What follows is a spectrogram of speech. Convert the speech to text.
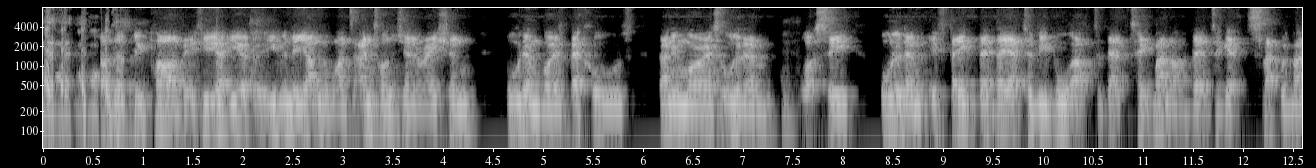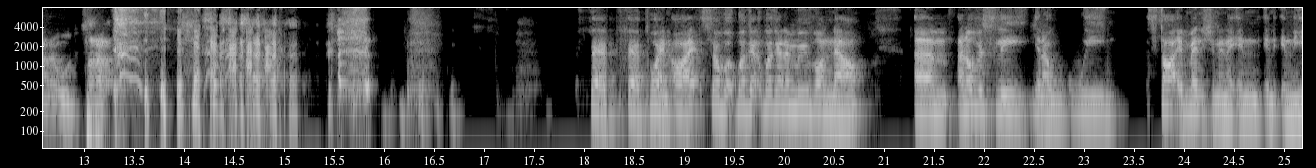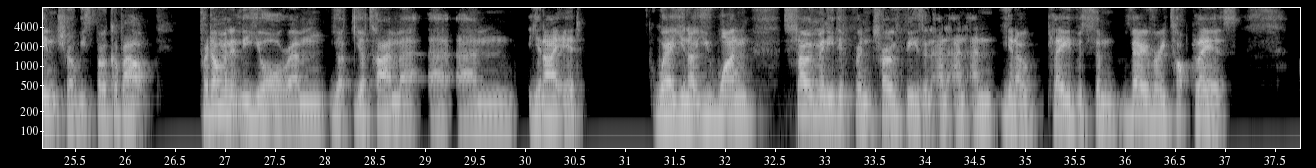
that was a big part of it. If you, you even the younger ones, Anton's generation, all them boys, Beckles, Danny Morris, all of them, Watsy, all of them, if they, they, they had to be brought up to that take banner, they had to get slapped with banner all the time. fair, fair point. All right, so we're gonna, we're going to move on now, um, and obviously, you know, we started mentioning it in, in, in the intro. We spoke about predominantly your um, your your time at uh, um, United, where you know you won so many different trophies and, and and and you know played with some very very top players.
